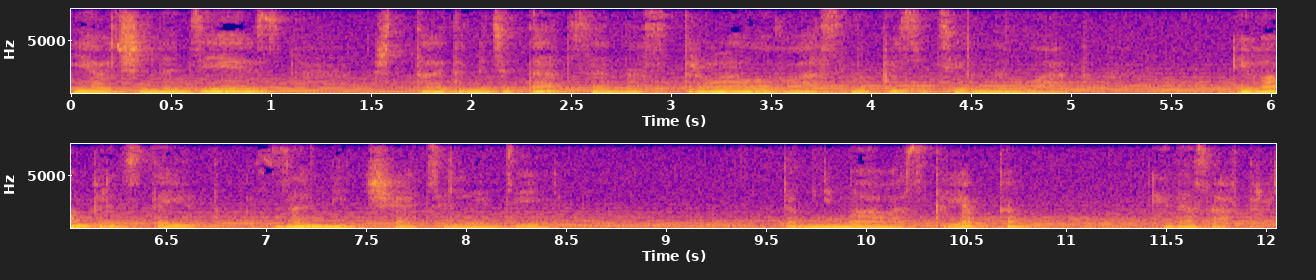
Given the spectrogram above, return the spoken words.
Я очень надеюсь, что эта медитация настроила вас на позитивный лад, и вам предстоит замечательный день. Обнимаю вас крепко и до завтра.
